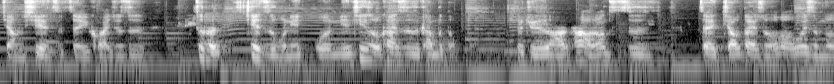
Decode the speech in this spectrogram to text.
讲谢子这一块，就是这个谢子，我年我年轻时候看是看不懂的，就觉得他他好像只是在交代说，哦，为什么。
